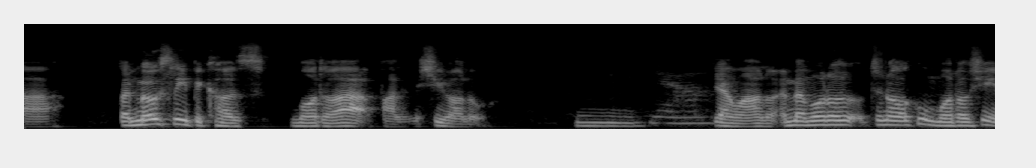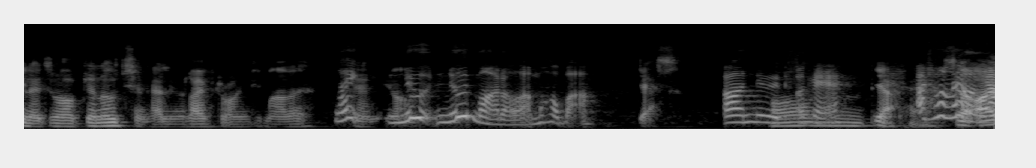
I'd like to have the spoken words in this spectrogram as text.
uh but mostly because model ကဘာလဲမရှိတော့လို့ Mm. Yeah. ပြန်သွားလို့အမှန် model ကျွန်တော်အခု model ရှိရင်လည်းကျွန်တော်ပြန်လုပ်ချင်တယ်လို့ live drawing ဒီမှာပဲ Like And, uh, nude nude model อ่ะမဟုတ်ပါ yes Oh, nude. Okay. Um, Yeah. I don't So know. I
